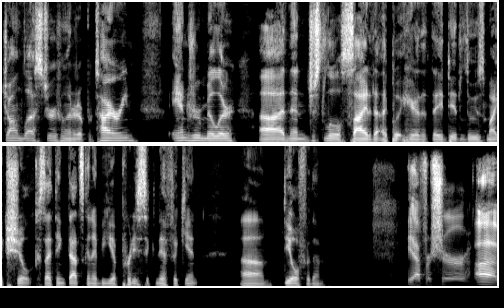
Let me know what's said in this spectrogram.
Jon Lester, who ended up retiring, Andrew Miller, uh, and then just a little side that I put here that they did lose Mike Shildt because I think that's going to be a pretty significant um, deal for them. Yeah, for sure. Um,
